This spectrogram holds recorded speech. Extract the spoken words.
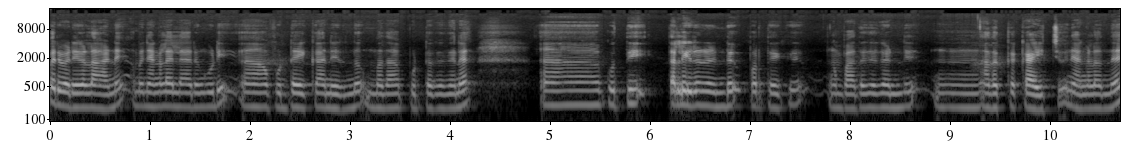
പരിപാടികളാണ്. അപ്പോൾ ഞങ്ങളെല്ലാവരും കൂടി ഫുഡ് കഴിക്കാനിരുന്നു. ഉമ്മ ദാ പുട്ടൊക്കെ ഇങ്ങനെ കുത്തി തള്ളിയിടുന്നുണ്ട് പുറത്തേക്ക്. അപ്പോൾ അതൊക്കെ കണ്ട് അതൊക്കെ കഴിച്ചു. ഞങ്ങളൊന്ന്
